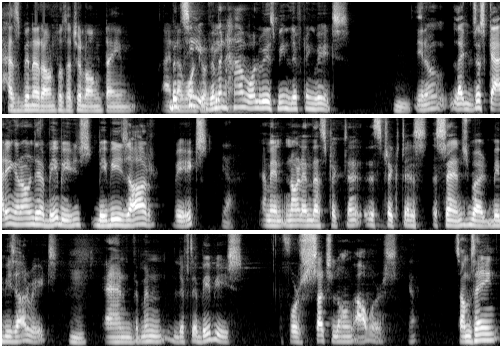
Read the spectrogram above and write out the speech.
has been around for such a long time. And But see, women have always been lifting weights. Hmm. You know, like just carrying around their babies. Babies are weights. Yeah. I mean, not in the strict, strictest sense, but babies are weights. Hmm. And women lift their babies for such long hours. Yeah. So I'm saying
